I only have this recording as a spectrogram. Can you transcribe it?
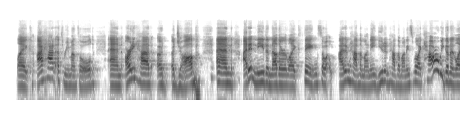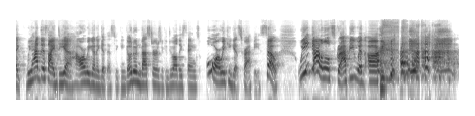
Like I had a three month old and already had a, a, job, and I didn't need another like thing. So I didn't have the money. You didn't have the money. So we're like, how are we gonna like? We had this idea. How are we gonna get this? We can go to investors. We can do all these things, or we can get scrappy. So we got a little scrappy with our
